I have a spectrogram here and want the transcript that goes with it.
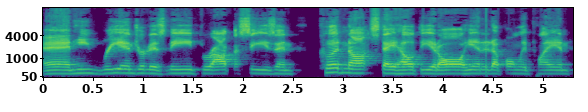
and he re injured his knee throughout the season, could not stay healthy at all. He ended up only playing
